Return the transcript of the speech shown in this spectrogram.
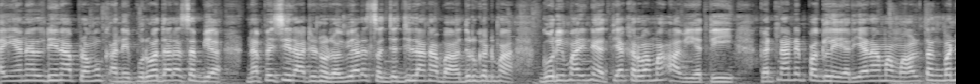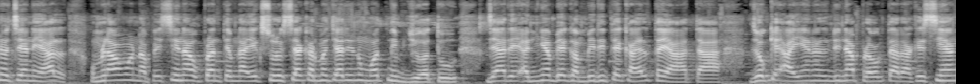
આઈએનએલડીના પ્રમુખ અને પૂર્વ ધારાસભ્ય નફેસિંહ રાઠીનું રવિવારે સજ્જત જિલ્લાના બહાદુરગઢમાં ગોળી મારીને હત્યા કરવામાં આવી હતી. ઘટનાને પગલે હરિયાણામાં માહોલ તંગ બન્યો છે અને હાલ હુમલાઓમાં નફેસિંહના ઉપરાંત તેમના એક સુરક્ષા કર્મચારીનું મોત નીપજ્યું હતું, જ્યારે અન્ય બે ગંભીર રીતે ઘાયલ થયા હતા. જોકે આઈએનએલડીના પ્રવક્તા રાકેશ સિંહે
